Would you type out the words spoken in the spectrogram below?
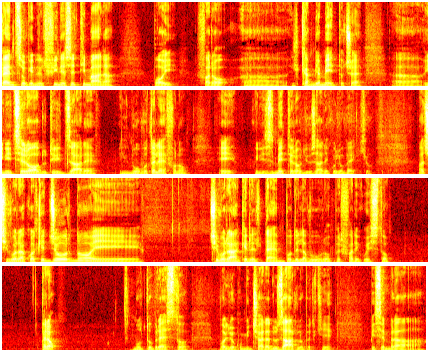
Penso che nel fine settimana poi farò uh, il cambiamento, cioè uh, inizierò ad utilizzare il nuovo telefono e quindi smetterò di usare quello vecchio. Ma ci vorrà qualche giorno e ci vorrà anche del tempo, del lavoro per fare questo. Però molto presto voglio cominciare ad usarlo perché mi sembra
